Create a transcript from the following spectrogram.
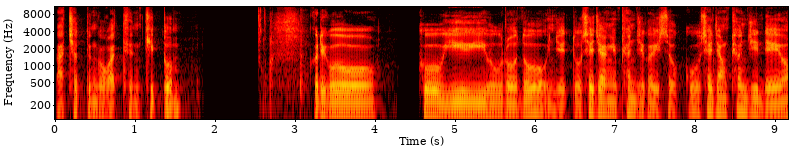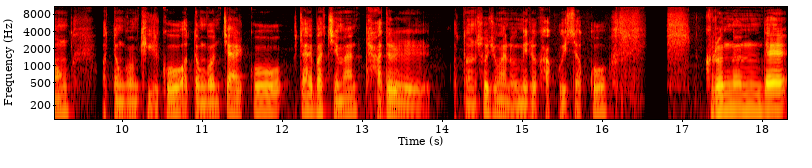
마쳤던 것 같은 기쁨. 그리고 그 이후로도 이제 또 세 장의 편지가 있었고 세 장 편지 내용 어떤 건 길고 어떤 건 짧고 짧았지만 다들 어떤 소중한 의미를 갖고 있었고 그랬는데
